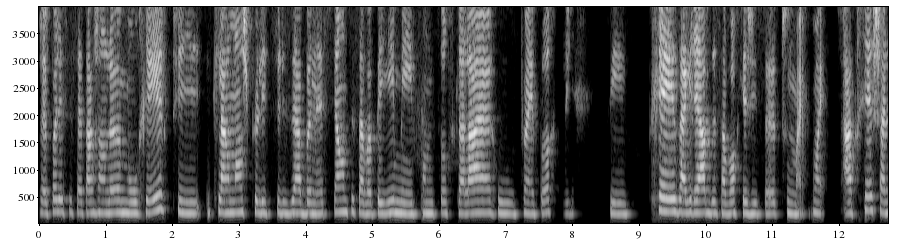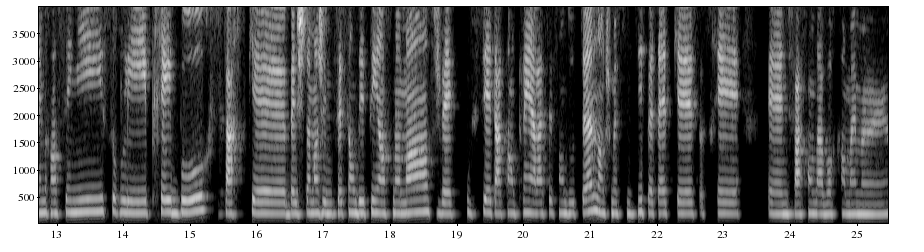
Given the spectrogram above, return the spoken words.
Je ne vais pas laisser cet argent-là mourir, puis clairement, je peux l'utiliser à bon escient. Ça va payer mes fournitures scolaires ou peu importe. c'est très agréable de savoir que j'ai ça tout de même. Ouais. Après, je suis allée me renseigner sur les prêts bourses parce que ben, justement, j'ai une session d'été en ce moment. Je vais aussi être à temps plein à la session d'automne. Donc, je me suis dit peut-être que ce serait une façon d'avoir quand même un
